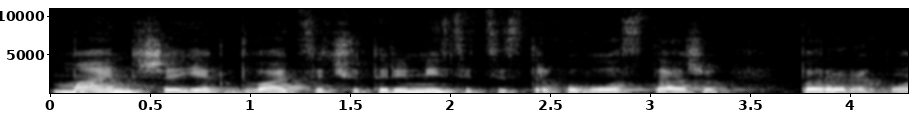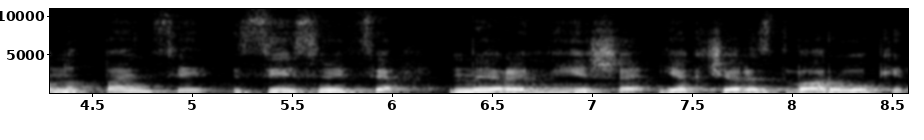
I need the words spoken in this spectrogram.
менше як 24 місяці страхового стажу, перерахунок пенсії здійснюється не раніше, як через 2 роки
